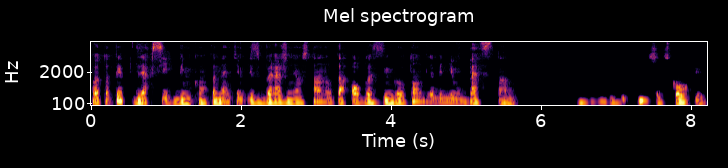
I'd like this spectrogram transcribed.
прототип для всіх бін компонентів із збереженням стану та область singleton для бінів без стану. Інших скопів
